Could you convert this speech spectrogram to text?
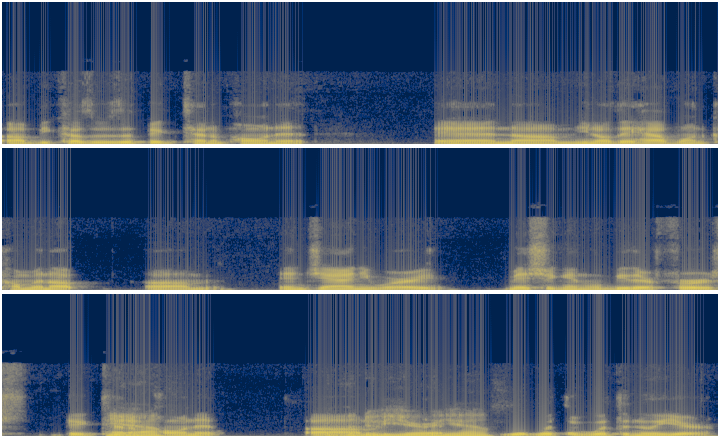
uh, because it was a Big Ten opponent, and um, you know they have one coming up um, in January. Michigan will be their first Big Ten yeah. opponent. Um, the new year, yeah, with the with the new year.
